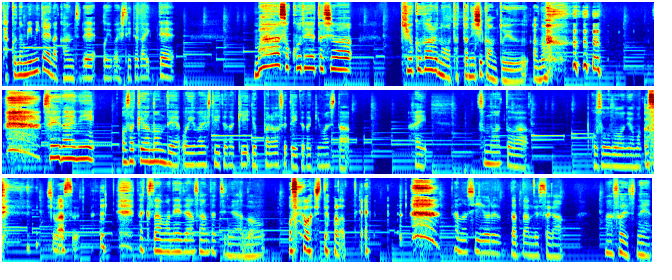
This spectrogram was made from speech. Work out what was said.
宅飲みみたいな感じでお祝いしていただいて、まあそこで私は記憶があるのはたった2時間という、あの 盛大にお酒を飲んでお祝いしていただき、酔っ払わせていただきました。はい。その後はご想像にお任せ します たくさんマネージャーさんたちにあのお世話してもらって楽しい夜だったんですがまあそうですね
